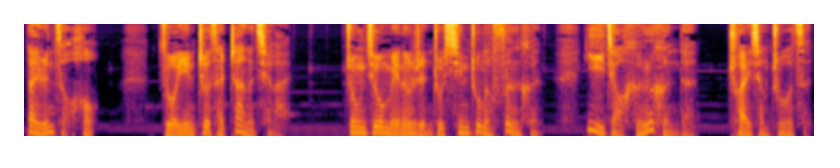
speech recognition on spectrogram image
待人走后。左印这才站了起来，终究没能忍住心中的愤恨，一脚狠狠的踹向桌子。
